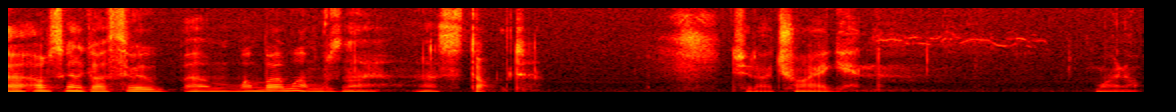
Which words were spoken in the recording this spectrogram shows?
Uh, I was going to go through um, one by one, wasn't I? I stopped. Should I try again? Why not?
